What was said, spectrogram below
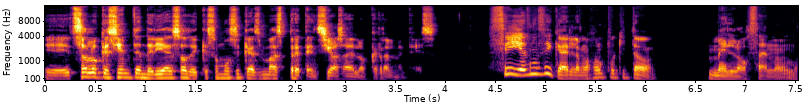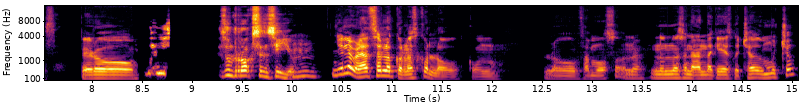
eh, solo que sí entendería eso de que su música es más pretenciosa de lo que realmente es. Sí, es música a lo mejor un poquito melosa, ¿no? No sé. Pero. Es un rock sencillo. Yo la verdad solo conozco lo, con, lo famoso, ¿no? ¿no? no es una banda que haya escuchado mucho.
